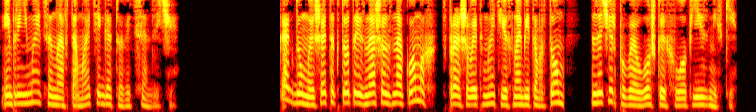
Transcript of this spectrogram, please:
и принимается на автомате готовить сэндвичи. «Как думаешь, это кто-то из наших знакомых?» — спрашивает Мэтью с набитым ртом, зачерпывая ложкой хлопья из миски.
